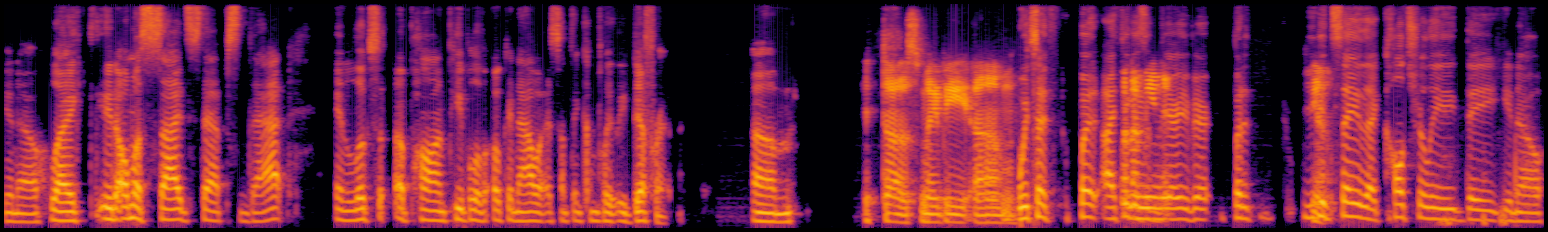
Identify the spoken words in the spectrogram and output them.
You know, like it almost sidesteps that and looks upon people of Okinawa as something completely different. Um, It does maybe. Um, which I th- but I think But I mean, very very but it, you Yeah. could say that culturally they you know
